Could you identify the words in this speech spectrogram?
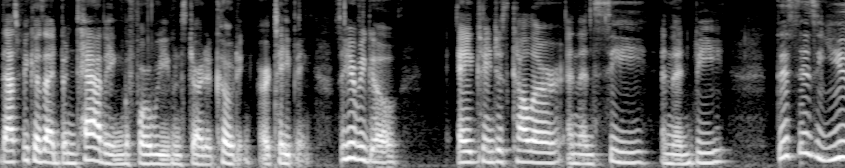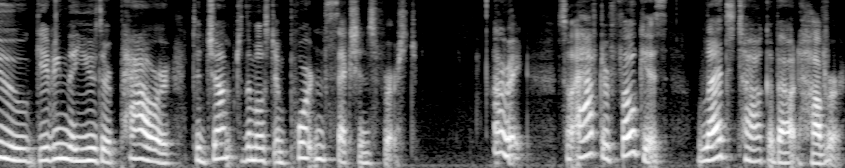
That's because I'd been tabbing before we even started coding or taping. So here we go. A changes color, and then C, and then B. This is you giving the user power to jump to the most important sections first. All right, so after focus, let's talk about hover.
